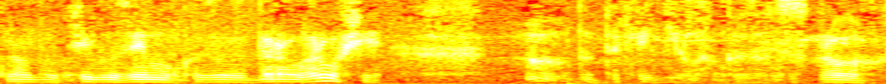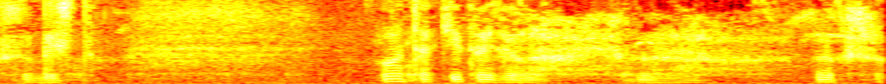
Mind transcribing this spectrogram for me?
Правда, цілу зиму казав, збирав гроші. Ну, то таке діло, казав, це справа особисто. Ось такі то діла. Так що,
